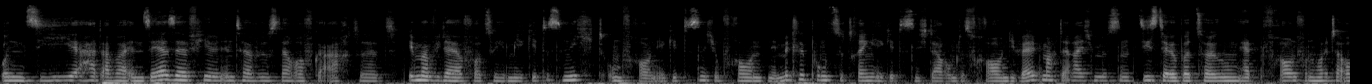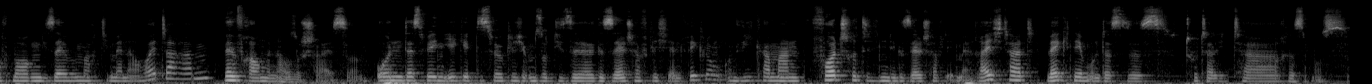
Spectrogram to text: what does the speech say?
Und sie hat aber in sehr, sehr vielen Interviews darauf geachtet, immer wieder hervorzuheben, ihr geht es nicht um Frauen, ihr geht es nicht um Frauen in den Mittelpunkt zu drängen, ihr geht es nicht darum, dass Frauen die Weltmacht erreichen müssen. Sie ist der Überzeugung, hätten Frauen von heute auf morgen dieselbe Macht, die Männer heute haben, wären Frauen genauso scheiße. Und deswegen, ihr geht es wirklich um so diese gesellschaftliche Entwicklung und wie kann man Fortschritte, die eine Gesellschaft eben erreicht hat, wegnehmen und das ist Totalitarismus.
